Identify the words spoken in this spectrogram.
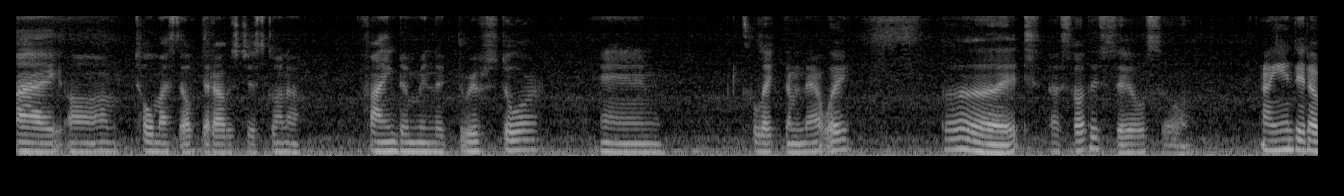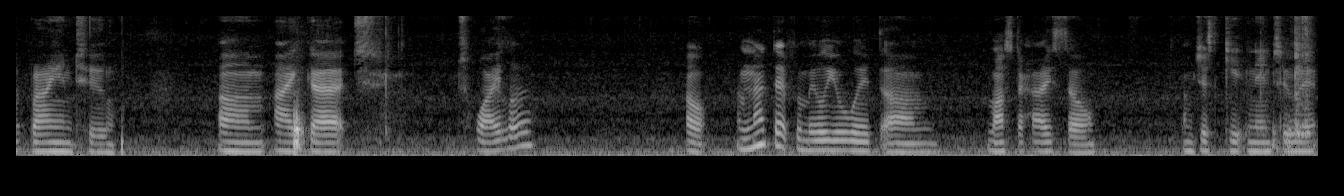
I um, told myself that I was just gonna find them in the thrift store and collect them that way. But I saw this sale, so I ended up buying two. Um, I got Twyla. Oh, I'm not that familiar with um, Monster High, so I'm just getting into it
